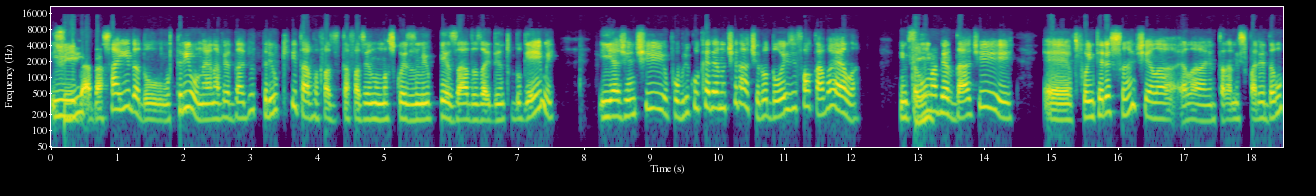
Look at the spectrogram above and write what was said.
E da, da, saída do trio, né? Na verdade, o trio que estava faz, tá fazendo umas coisas meio pesadas aí dentro do game, e a gente, o público querendo tirar, tirou dois e faltava ela. Então, Sim. na verdade, é, foi interessante ela, ela entrar nesse paredão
